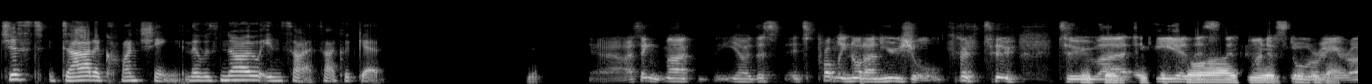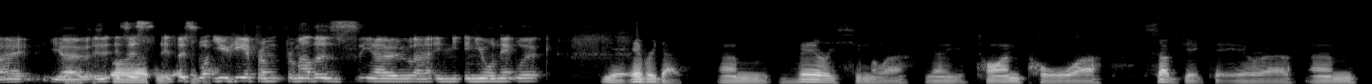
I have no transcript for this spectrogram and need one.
just data crunching. There was no insights I could get. Yeah, I think Mark, you know, this it's probably not unusual to to, uh, to hear this, this, kind of story, right? You know, is, is this is this what you hear from from others, you know, uh, in in your network? Yeah, every day. Um, very similar, you know, time poor, subject to error. Um,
